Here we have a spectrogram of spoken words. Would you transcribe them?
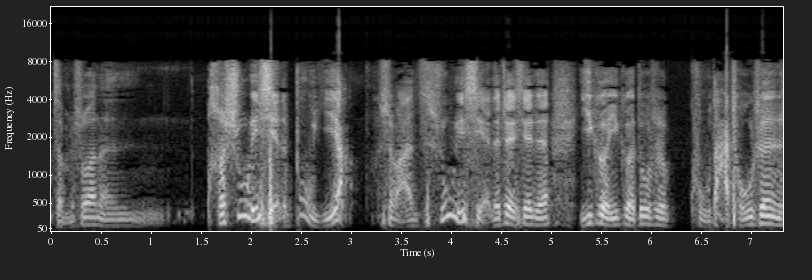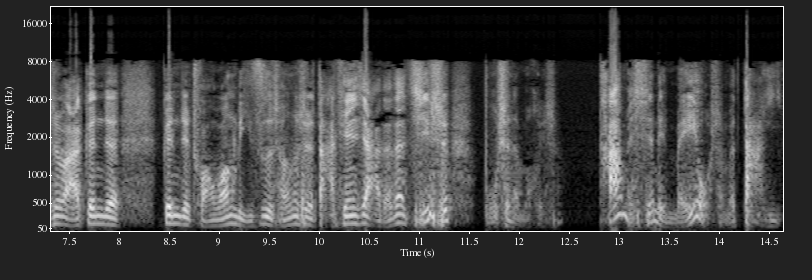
怎么说呢？和书里写的不一样，是吧？书里写的这些人一个一个都是苦大仇深，是吧？跟着跟着闯王李自成是打天下的，但其实不是那么回事。他们心里没有什么大义，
